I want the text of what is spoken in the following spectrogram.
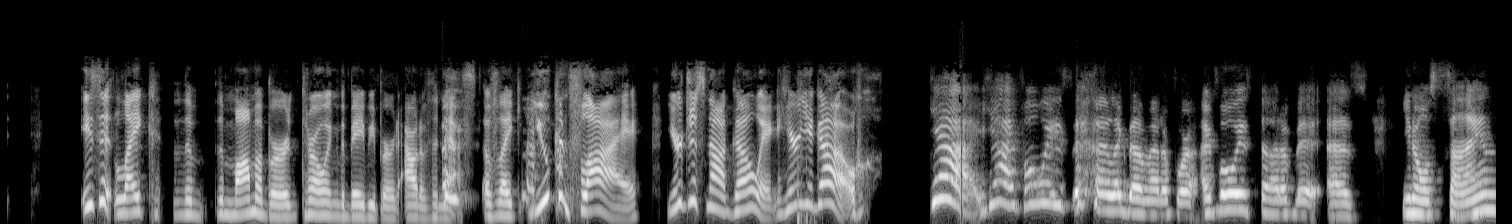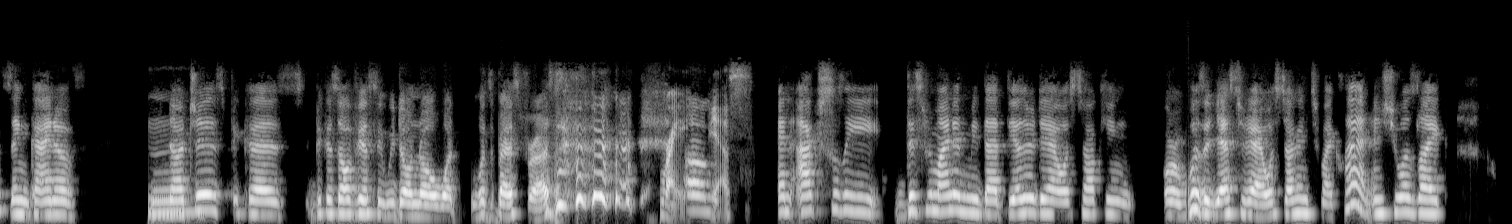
is it like the the mama bird throwing the baby bird out of the nest of like you can fly you're just not going here you go yeah yeah i've always i like that metaphor i've always thought of it as you know signs and kind of mm. nudges because because obviously we don't know what what's best for us right um, yes and actually this reminded me that the other day i was talking or was it yesterday i was talking to my client and she was like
